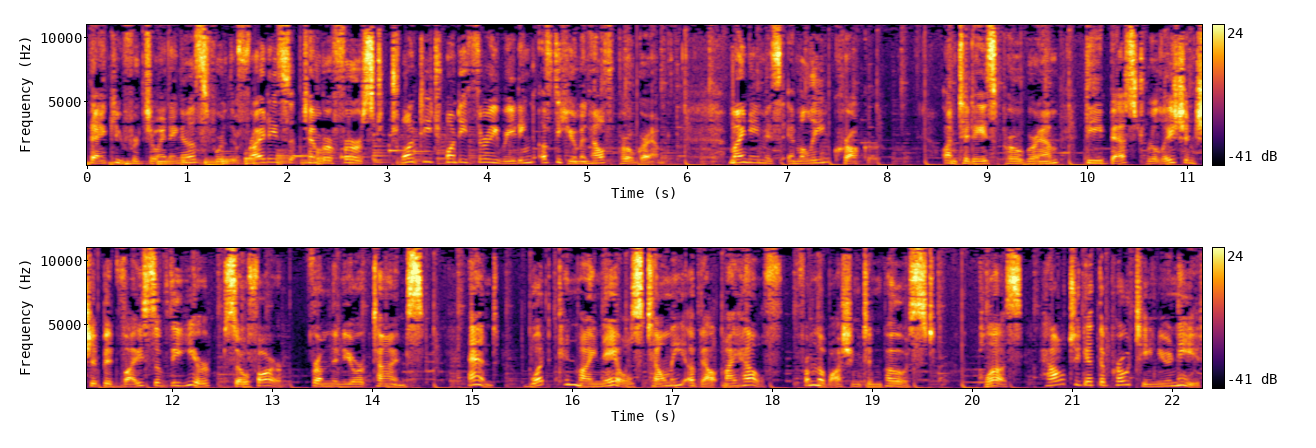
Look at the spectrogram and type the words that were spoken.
Thank you for joining us for the Friday, September 1st, 2023 reading of the Human Health Program. My name is Emily Crocker. On today's program, the best relationship advice of the year so far from the New York Times. And what can my nails tell me about my health from the Washington Post? Plus, how to get the protein you need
